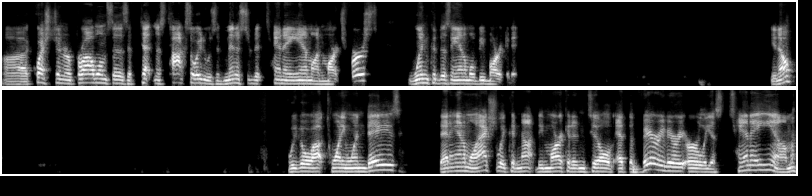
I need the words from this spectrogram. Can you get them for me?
uh, question or problem says if tetanus toxoid was administered at 10 a.m. on March 1st, when could this animal be marketed? You know? If we go out 21 days, that animal actually could not be marketed until at the very, very earliest 10 a.m.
